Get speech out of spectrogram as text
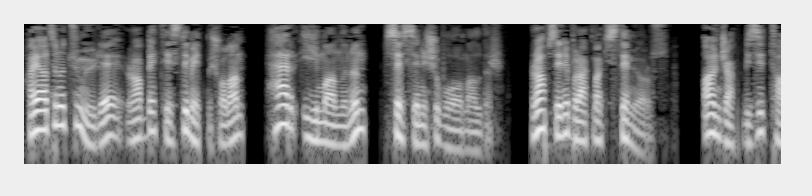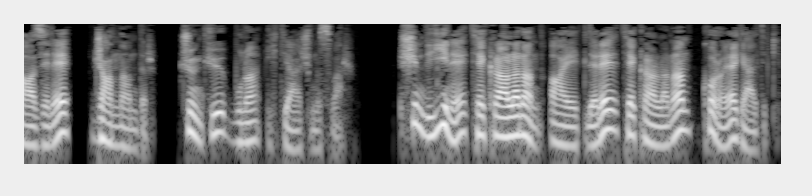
Hayatını tümüyle Rabbe teslim etmiş olan her imanlının seslenişi bu olmalıdır. Rab seni bırakmak istemiyoruz. Ancak bizi tazele, canlandır. Çünkü buna ihtiyacımız var. Şimdi yine tekrarlanan ayetlere, tekrarlanan koroya geldik.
